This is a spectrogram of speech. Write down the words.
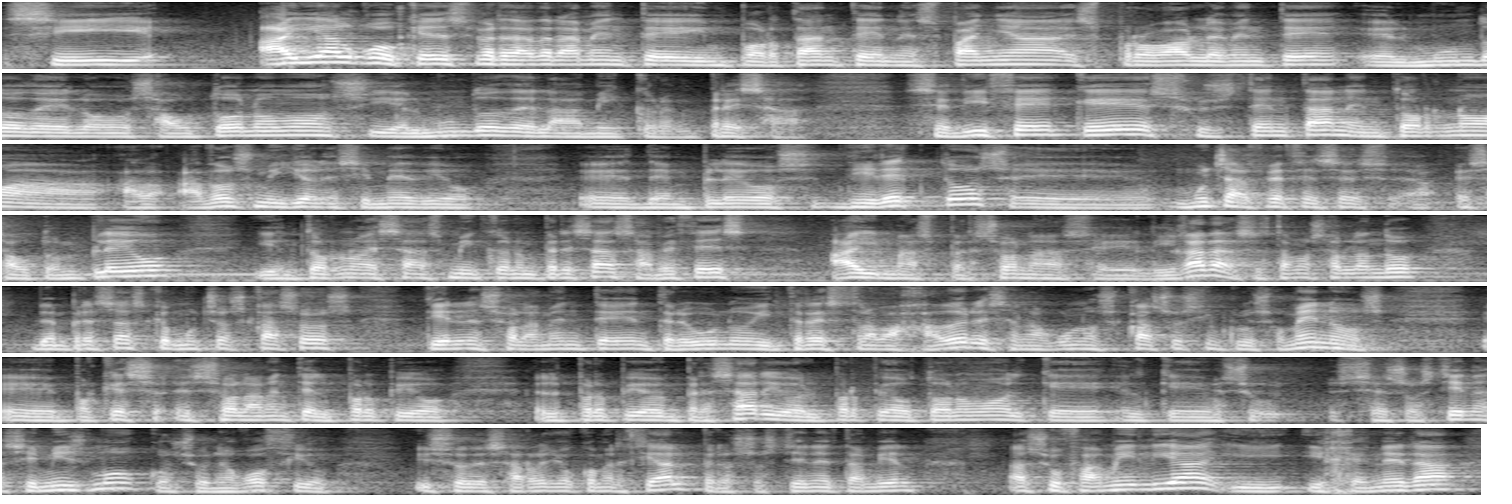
Si hay algo que es verdaderamente importante en España es probablemente el mundo de los autónomos y el mundo de la microempresa. Se dice que sustentan en torno a, dos millones y medio eh, de empleos directos, eh, muchas veces es, autoempleo y en torno a esas microempresas a veces hay más personas eh, ligadas. Estamos hablando de empresas que en muchos casos tienen solamente entre uno y tres trabajadores, en algunos casos incluso menos, porque es, solamente el propio, el propio empresario, el propio autónomo el que, el que se sostiene a sí mismo con su negocio y su desarrollo comercial, pero sostiene también a su familia y, y genera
